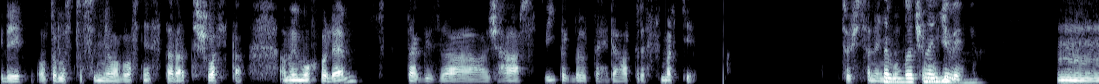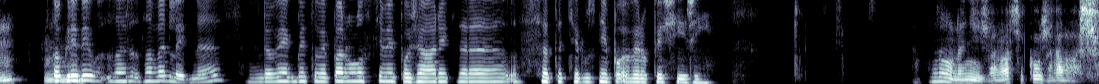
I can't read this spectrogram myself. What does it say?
kdy o tohleto se měla vlastně starat šlechta. A mimochodem, tak za žhářství tak byl tehdá trest smrti. Což se není moc vůbec divit. nedivím. Mhm, To mhm. kdyby za zavedli dnes, kdoví, jak by to vypadalo s těmi požáry, které se teď různě po Evropě šíří. No, není žhář jako žhář.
